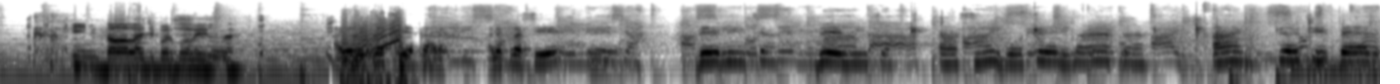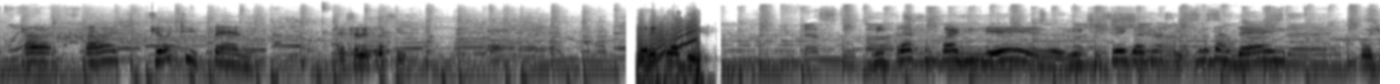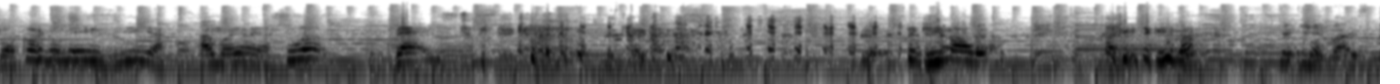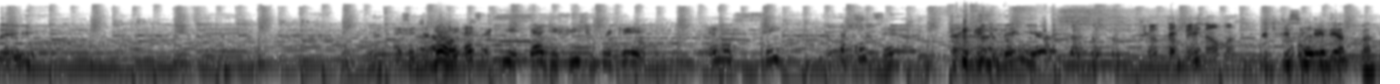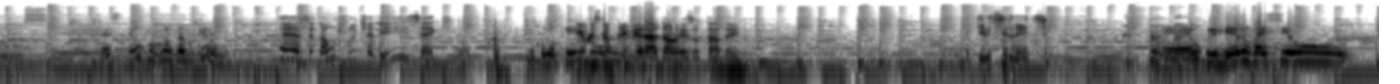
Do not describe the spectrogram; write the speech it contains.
Em dólar de borboleta. Aí a letra C, cara. A letra C é. Delícia, delícia, assim você me mata. Ai, se eu te pego, ai, ai, se eu te pego. Essa é a letra C. Tá? E a letra D. Me empresta um par de meias, a gente chega na sessão das 10. Hoje eu acordo meio-dia, amanhã é a sua vez. tem que rimar, né? Achei que tinha que rimar. Tem que rimar isso daí. Essa, é de- não, essa aqui é difícil porque eu não sei o que tá acontecendo. Nem eu. Eu também não, mano. É difícil entender as. Essa- Eu vou colocar qualquer uma. É, você dá um chute ali e segue. Eu coloquei. Quem vai ser o primeiro a dar o resultado aí? Aquele silêncio. É, o primeiro vai ser o.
